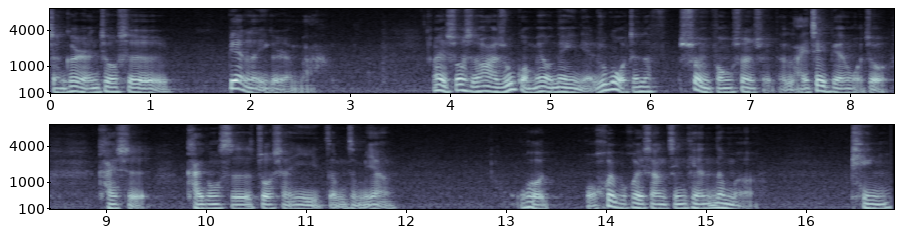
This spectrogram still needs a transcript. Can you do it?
整个人就是变了一个人吧，而且说实话，如果没有那一年，如果我真的顺风顺水的来这边，我就开始开公司做生意，怎么怎么样。我我会不会像今天那么拼，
